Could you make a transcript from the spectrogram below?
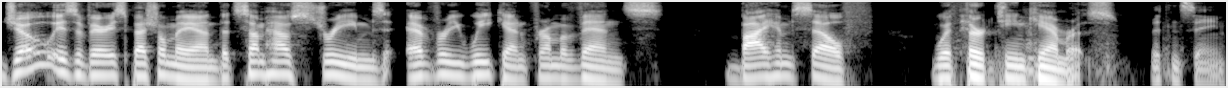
Joe is a very special man that somehow streams every weekend from events by himself with 13 cameras. That's insane.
